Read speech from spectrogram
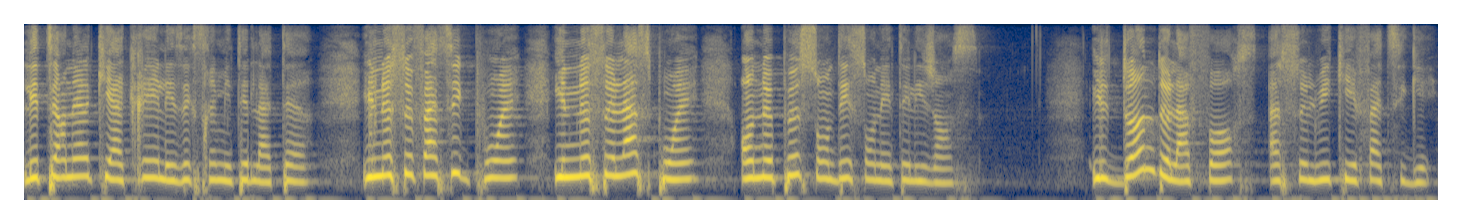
l'Éternel qui a créé les extrémités de la terre. Il ne se fatigue point, il ne se lasse point, on ne peut sonder son intelligence. Il donne de la force à celui qui est fatigué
